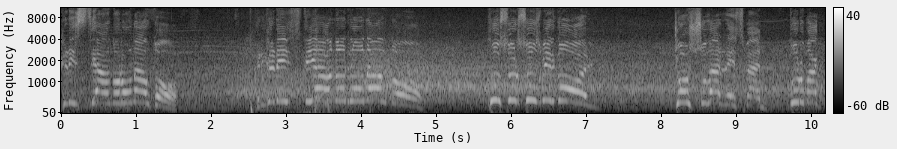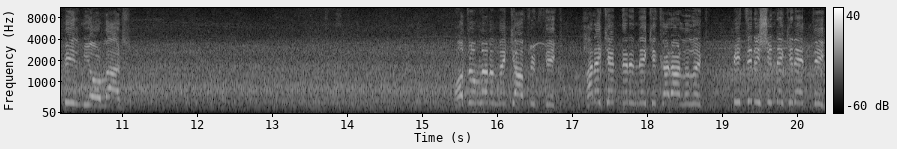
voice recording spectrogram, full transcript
Cristiano Ronaldo. Cristiano Ronaldo. Kusursuz bir gol. Coştular resmen. Durmak bilmiyorlar. Adımlarındaki hafiflik, hareketlerindeki kararlılık, bitirişindeki netlik.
